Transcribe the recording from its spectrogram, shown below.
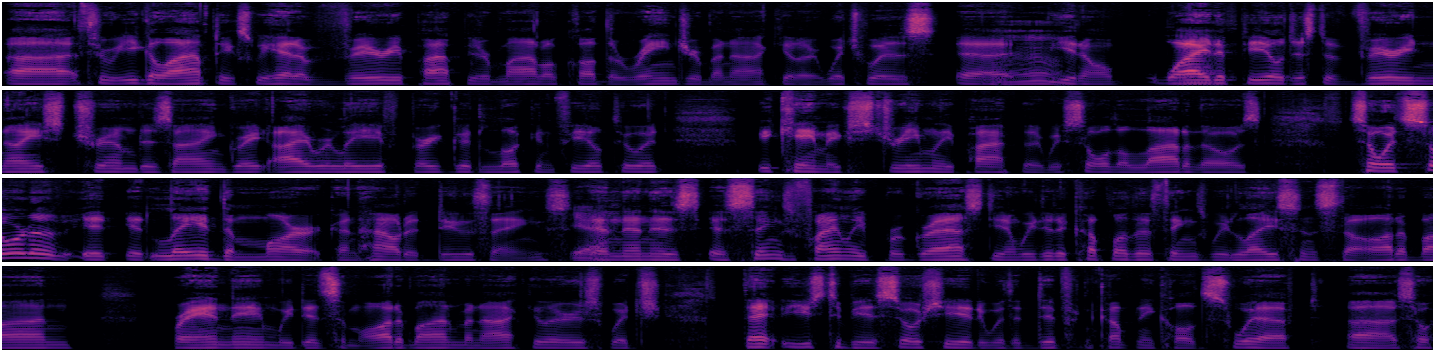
uh, through Eagle Optics. We had a very popular model called the Ranger binocular, which was uh, Oh. you know wide Yeah. appeal, just a very nice trim design, great eye relief, very good look and feel to it. Became extremely popular. We sold a lot of those. So it sort of it, it laid the mark on how to do things. Yeah. And then as as things finally progressed, you know, we did a couple other things. We licensed the Audubon brand name. We did some Audubon binoculars, which that used to be associated with a different company called Swift. Uh, so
